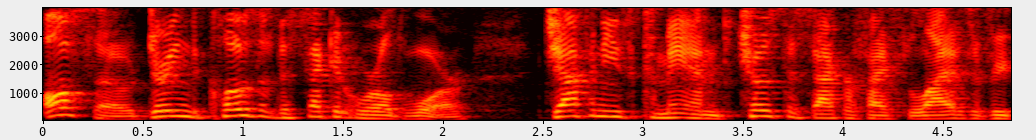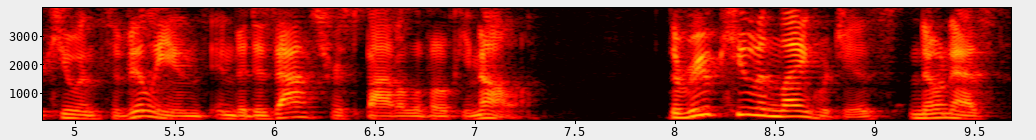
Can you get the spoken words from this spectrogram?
Also, during the close of the Second World War, Japanese command chose to sacrifice the lives of Ryukyuan civilians in the disastrous Battle of Okinawa. The Ryukyuan languages, known as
